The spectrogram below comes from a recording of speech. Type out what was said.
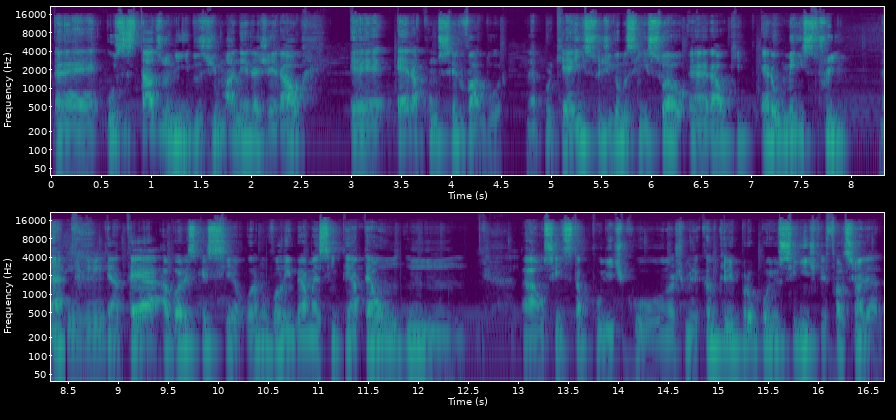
é, os Estados Unidos, de maneira geral, é, era conservador, né? Porque é isso, digamos assim, isso é, era o que era o mainstream, né? Uhum. Tem até, agora esqueci, agora não vou lembrar, mas assim, tem até um, um uh, um cientista político norte-americano que ele propõe o seguinte, que ele fala assim, olha,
